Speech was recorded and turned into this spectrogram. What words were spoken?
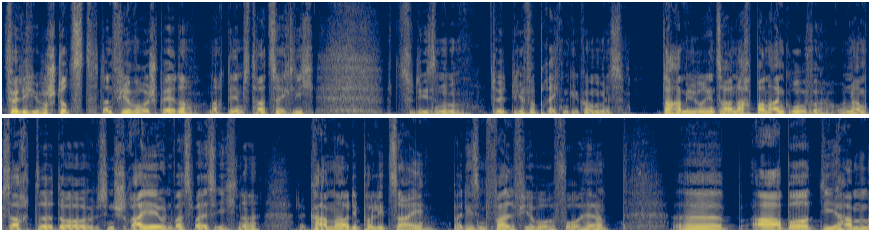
völlig überstürzt, dann vier Wochen später, nachdem es tatsächlich zu diesem tödlichen Verbrechen gekommen ist. Da haben übrigens auch Nachbarn angerufen und haben gesagt, äh, da sind Schreie und was weiß ich. Ne? Da kam auch die Polizei bei diesem Fall vier Wochen vorher. Äh, aber die haben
